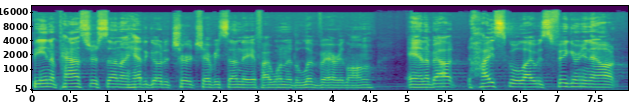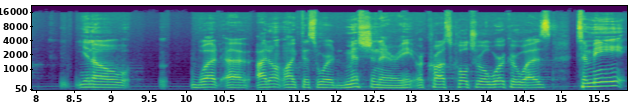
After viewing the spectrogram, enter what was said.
being a pastor's son, I had to go to church every Sunday if I wanted to live very long. And about high school, I was figuring out you know, what uh, I don't like this word missionary or cross cultural worker was. To me,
